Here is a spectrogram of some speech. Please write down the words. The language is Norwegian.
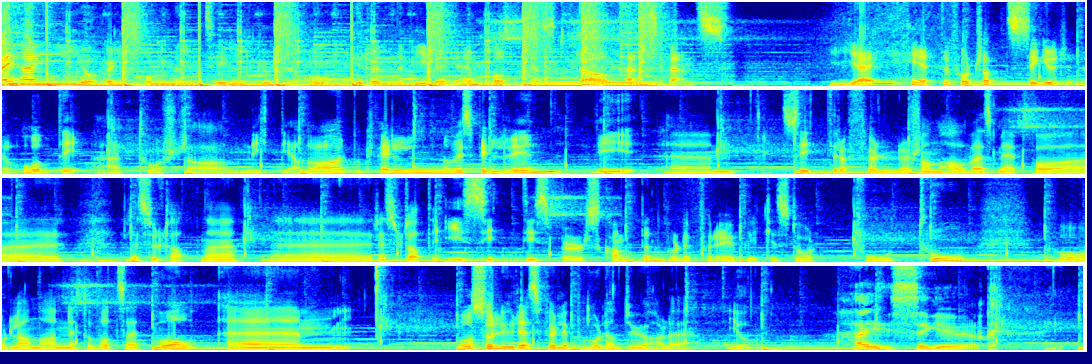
Hei, hei, og velkommen til Gull og grønne piler, en podkast fra Fancy Fans. Jeg heter fortsatt Sigurd, og det er torsdag 19. januar på kvelden når vi spiller inn. Vi eh, sitter og følger sånn halvveis med på eh, resultatene eh, Resultatet i City Spurs-kampen, hvor det for øyeblikket står 2-2. Haaland har nettopp fått seg et mål. Eh, og så lurer jeg selvfølgelig på hvordan du har det, Jon. Hei, Sigurd.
